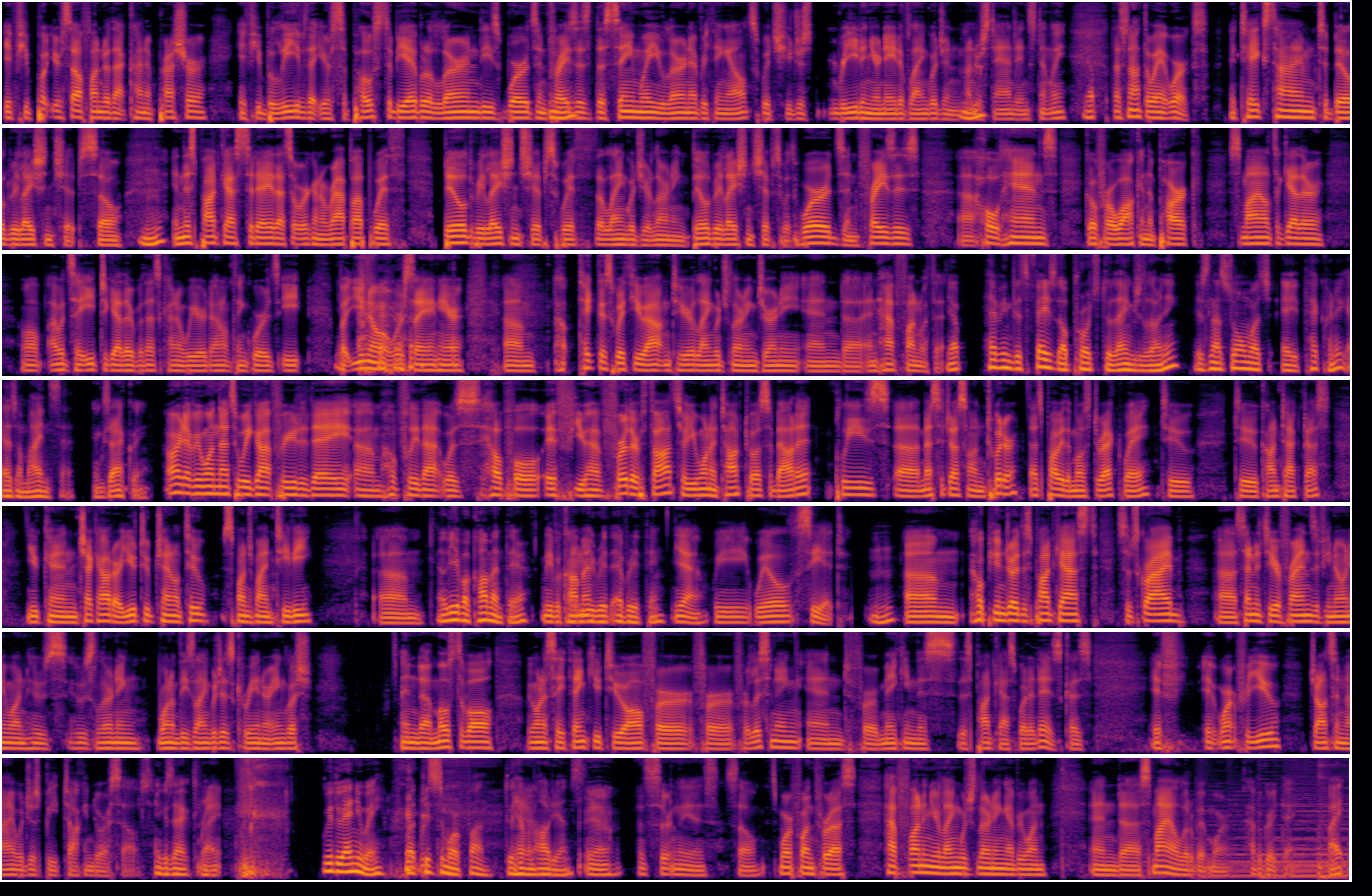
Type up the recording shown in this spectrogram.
if you put yourself under that kind of pressure, if you believe that you're supposed to be able to learn these words and mm-hmm. phrases the same way you learn everything else, which you just read in your native language and mm-hmm. understand instantly, Yep. that's not the way it works. It takes time to build relationships. So, mm-hmm. in this podcast today, that's what we're going to wrap up with. Build relationships with the language you're learning. Build relationships with words and phrases. Uh, hold hands. Go for a walk in the park. Smile together. Well, I would say eat together, but that's kind of weird. I don't think words eat. But you know what we're saying here. Um, take this with you out into your language learning journey and uh, and have fun with it. Yep. Having this phased approach to language learning is not so much a technique as a mindset. Exactly. All right, everyone, that's what we got for you today. Um, hopefully, that was helpful. If you have further thoughts or you want to talk to us about it, please uh, message us on Twitter. That's probably the most direct way to to contact us. You can check out our YouTube channel too, SpongeMind TV. Um, And leave a comment there. leave a comment. We read everything. Yeah, we will see it. Mhm. Um, hope you enjoyed this podcast. Subscribe. Uh, send it to your friends if you know anyone who's who's learning one of these languages, Korean or English. And uh, most of all, we want to say thank you to all for for for listening and for making this this podcast what it is. Because if it weren't for you, Johnson and I would just be talking to ourselves, Exactly. right? We do anyway, but this is more fun to have an audience. Yeah, it certainly is. So it's more fun for us. Have fun in your language learning, everyone, and uh, smile a little bit more. Have a great day. Bye.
